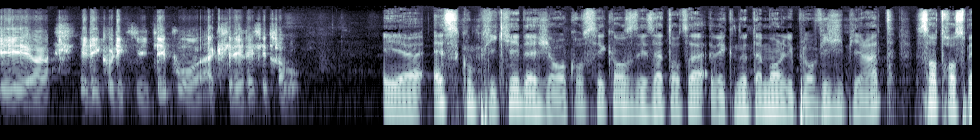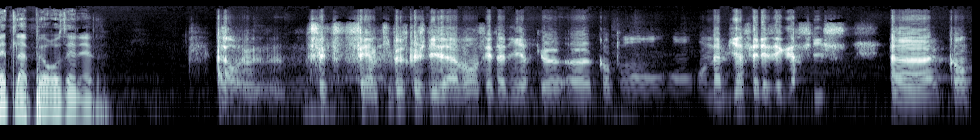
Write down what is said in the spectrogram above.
et les collectivités pour accélérer ces travaux. Et euh, est-ce compliqué d'agir en conséquence des attentats avec notamment les plans Vigipirate sans transmettre la peur aux élèves? Alors, euh, c'est un petit peu ce que je disais avant, c'est-à-dire que euh, quand on, a bien fait les exercices, quand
